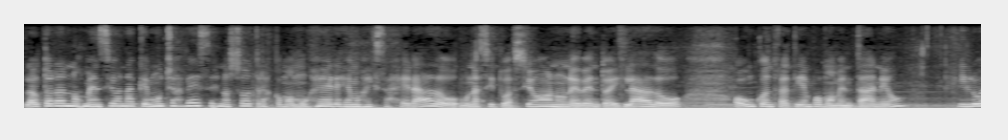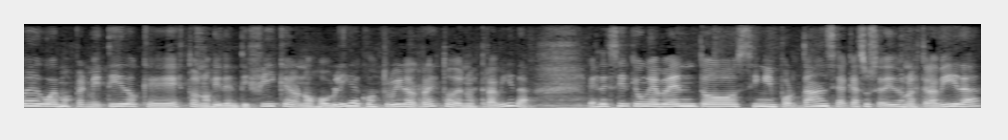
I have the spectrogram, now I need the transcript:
la autora nos menciona que muchas veces nosotras como mujeres hemos exagerado una situación, un evento aislado o un contratiempo momentáneo y luego hemos permitido que esto nos identifique o nos obligue a construir el resto de nuestra vida. Es decir, que un evento sin importancia que ha sucedido en nuestra vida,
